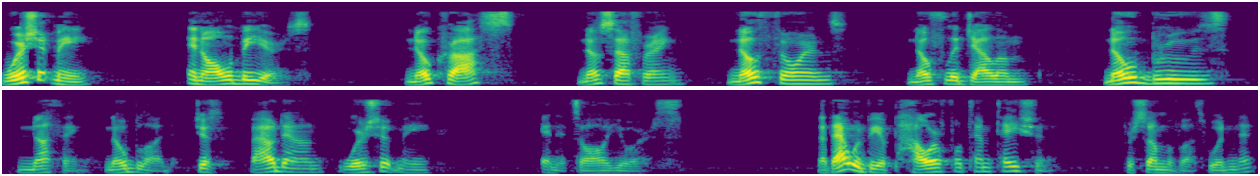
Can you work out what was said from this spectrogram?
worship me, and all will be yours. No cross, no suffering, no thorns, no flagellum, no bruise, nothing, no blood. Just bow down, worship me, and it's all yours. Now that would be a powerful temptation for some of us, wouldn't it?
